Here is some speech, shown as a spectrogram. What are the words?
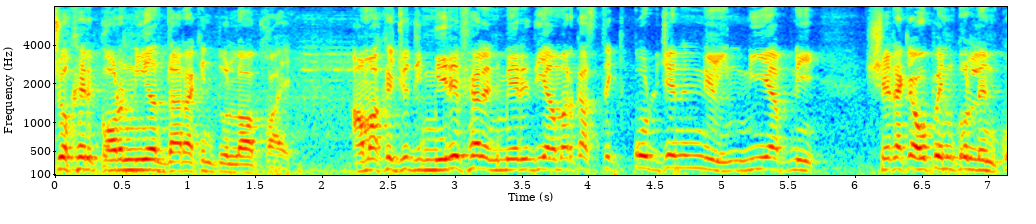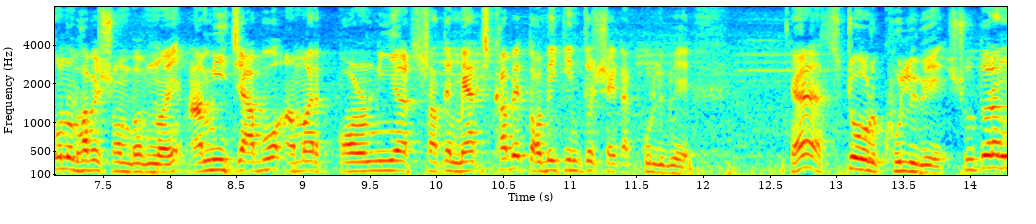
চোখের কর্নিয়ার দ্বারা কিন্তু লক হয়। আমাকে যদি মেরে ফেলেন, মেরে দিয়ে আমার কাছ থেকে কোড জেনে নিলেন, নিয়ে আপনি সেটাকে ওপেন করলেন, কোনোভাবে সম্ভব নয়। আমি যাব, আমার কর্নিয়ার সাথে ম্যাচ খাবে তবে কিন্তু সেটা খুলবে। হ্যাঁ স্টোর খুলবে। সুতরাং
